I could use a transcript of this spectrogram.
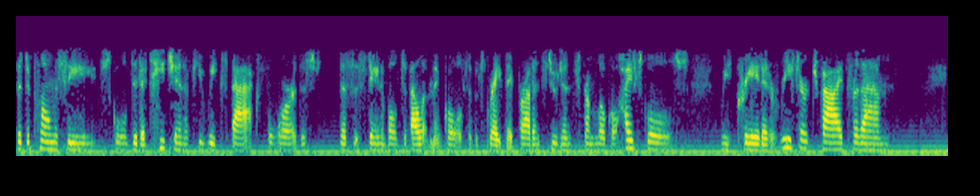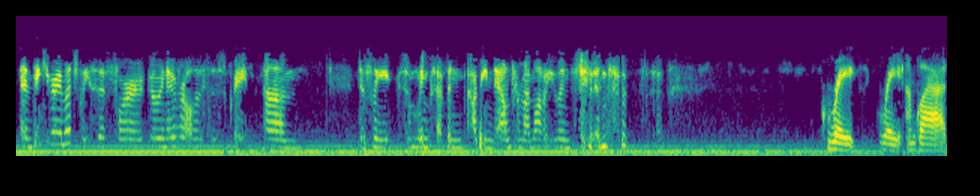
the diplomacy school did a teach-in a few weeks back for the, the Sustainable Development Goals. It was great. They brought in students from local high schools. We created a research guide for them. And thank you very much, Lisa, for going over all this. This is great. Um, definitely some links I've been copying down for my Model UN students. Great, great. I'm glad.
